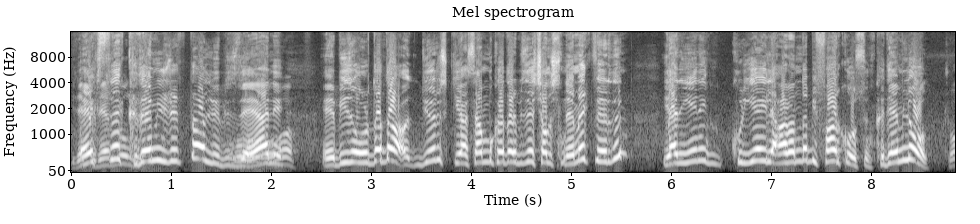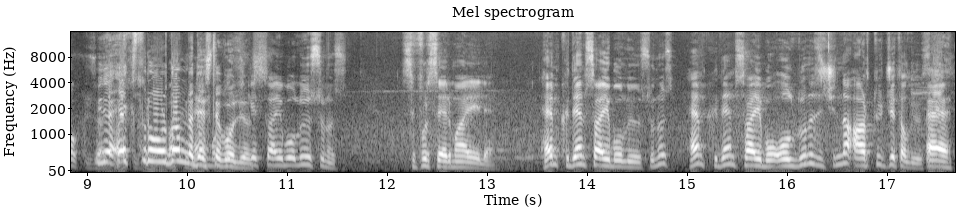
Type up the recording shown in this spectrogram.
Bir de Ekstra kıdemli kıdem ücreti de alıyor bizde. Oo. Yani e, biz orada da diyoruz ki ya sen bu kadar bize çalıştın, emek verdin. Yani yeni kurye ile aranda bir fark olsun. Kıdemli ol. Çok güzel. Bir de ekstra güzel. oradan da hem destek oluyoruz. sahibi oluyorsunuz. Sıfır sermaye ile. Hem kıdem sahibi oluyorsunuz hem kıdem sahibi olduğunuz için de artı ücret alıyorsunuz. Evet.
